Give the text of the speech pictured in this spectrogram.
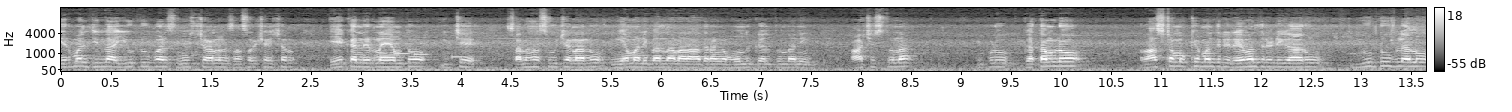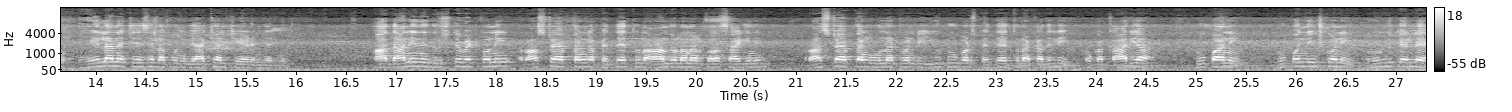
నిర్మల్ జిల్లా యూట్యూబర్స్ న్యూస్ ఛానల్స్ అసోసియేషన్ ఏక నిర్ణయంతో ఇచ్చే సలహా సూచనలు నియమ నిబంధనల ఆధారంగా ముందుకెళ్తుందని ఆశిస్తున్నా. ఇప్పుడు గతంలో రాష్ట్ర ముఖ్యమంత్రి రేవంత్ రెడ్డి గారు యూట్యూబ్లను హేళన చేసేలా కొన్ని వ్యాఖ్యలు చేయడం జరిగింది. ఆ దానిని దృష్టి పెట్టుకొని రాష్ట్ర వ్యాప్తంగా పెద్ద ఎత్తున ఆందోళనలు కొనసాగినాయి. రాష్ట్ర వ్యాప్తంగా ఉన్నటువంటి యూట్యూబర్స్ పెద్ద ఎత్తున కదిలి ఒక కార్య రూపాన్ని రూపొందించుకొని ముందుకెళ్ళే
